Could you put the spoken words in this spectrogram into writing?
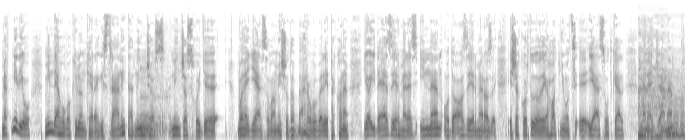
mert millió, mindenhova külön kell regisztrálni, tehát nincs, hmm. az, nincs az, hogy van egy jelszavam, és oda bárhova belépek, hanem ja, ide ezért, mert ez innen, oda azért, mert az, és akkor tudod, hogy a 6-8 jelszót kell menedzselnem,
